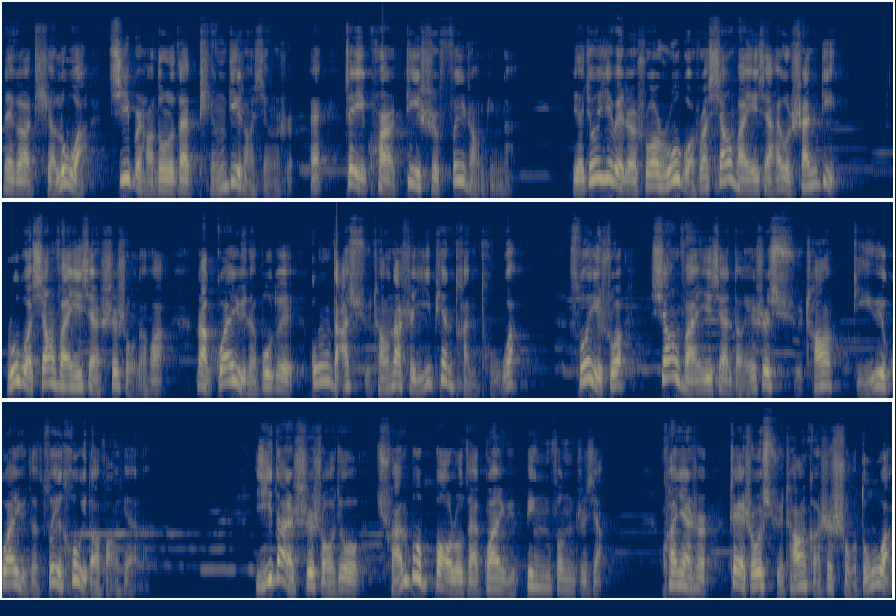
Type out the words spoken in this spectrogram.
那个铁路啊，基本上都是在平地上行驶。哎，这一块地势非常平坦，也就意味着说，如果说襄樊一线还有山地，如果襄樊一线失守的话，那关羽的部队攻打许昌，那是一片坦途啊。所以说，襄樊一线等于是许昌抵御关羽的最后一道防线了。一旦失守，就全部暴露在关羽兵锋之下。关键是这时候许昌可是首都啊！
